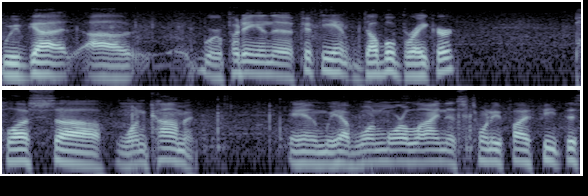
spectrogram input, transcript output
We've got, uh, we're putting in the 50 amp double breaker plus uh, one common. And we have one more line that's 25 feet. This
